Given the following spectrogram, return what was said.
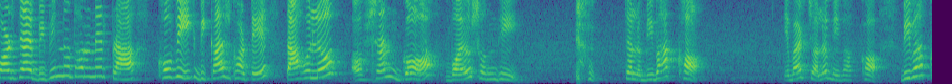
পর্যায়ে বিভিন্ন ধরনের প্রাক্ষবিক বিকাশ ঘটে, তা হলো অপশান গ, বয়সন্ধি। চলো বিভাগ খ। এবার চলো বিভাগ খ। বিভাগ খ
